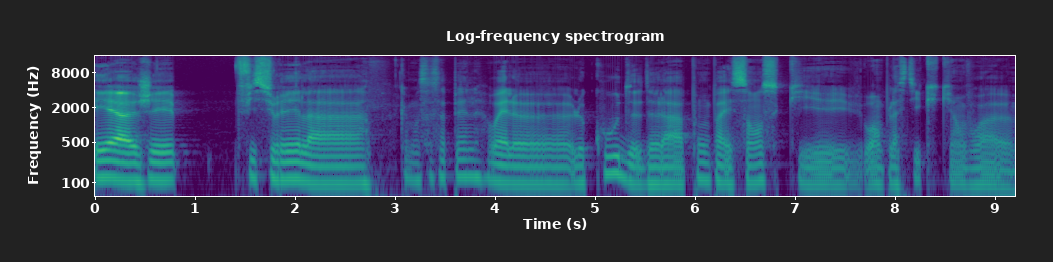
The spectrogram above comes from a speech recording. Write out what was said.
Et euh, j'ai fissuré la. Comment ça s'appelle? Ouais, le, coude de la pompe à essence qui est en plastique qui envoie euh,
